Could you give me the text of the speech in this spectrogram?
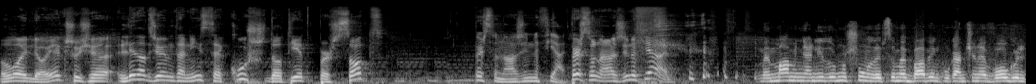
lloj loje, kështu që le ta dëgjojmë tani se kush do të jetë për sot personazhin në fjalë. Personazhi në fjalë. me mamin jam lidhur më shumë edhe pse me babin kur kam qenë e vogël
